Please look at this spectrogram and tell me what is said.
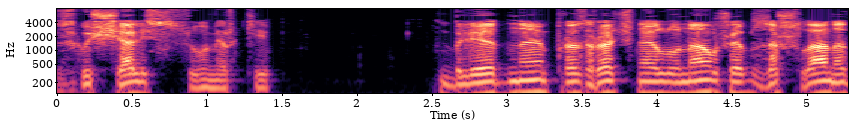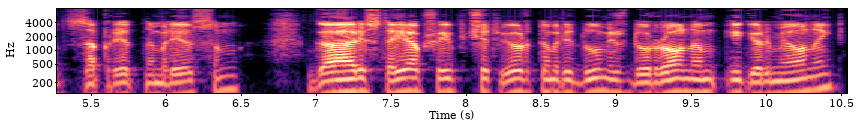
сгущались сумерки. Бледная прозрачная луна уже взошла над запретным лесом. Гарри, стоявший в четвертом ряду между Роном и Гермионой,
